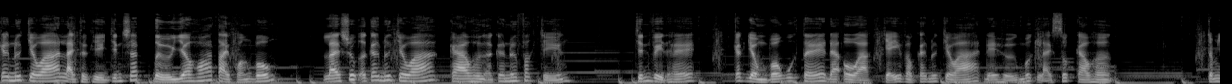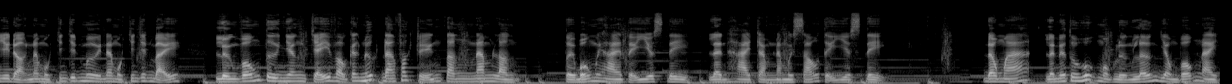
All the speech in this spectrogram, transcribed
các nước châu Á lại thực hiện chính sách tự do hóa tài khoản vốn. Lãi suất ở các nước châu Á cao hơn ở các nước phát triển. Chính vì thế, các dòng vốn quốc tế đã ồ ạt chảy vào các nước châu Á để hưởng mức lãi suất cao hơn. Trong giai đoạn năm 1990 năm 1997, lượng vốn tư nhân chảy vào các nước đang phát triển tăng 5 lần, từ 42 tỷ USD lên 256 tỷ USD. Đông Á là nơi thu hút một lượng lớn dòng vốn này,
